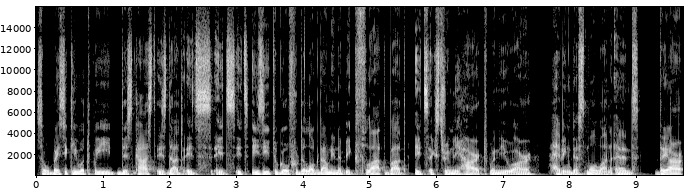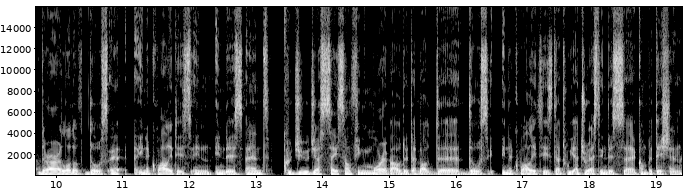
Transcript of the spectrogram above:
So basically, what we discussed is that it's it's it's easy to go through the lockdown in a big flat, but it's extremely hard when you are having the small one. And they are there are a lot of those uh, inequalities in in this. And could you just say something more about it about the those inequalities that we addressed in this uh, competition?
